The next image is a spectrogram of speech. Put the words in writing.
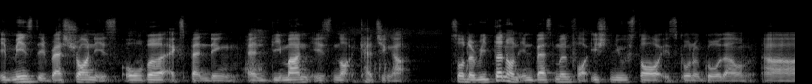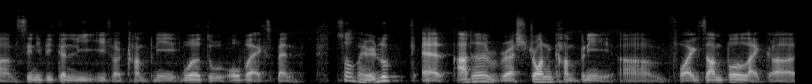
it means the restaurant is over expanding and demand is not catching up. So the return on investment for each new store is going to go down uh, significantly if a company were to over expand. So when we look at other restaurant company, um, for example, like uh,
